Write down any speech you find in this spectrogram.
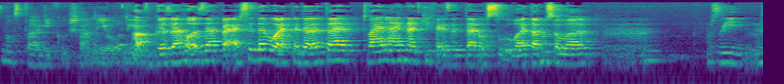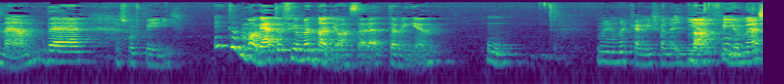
nosztalgikusan jól néz. van köze hozzá, persze, de volt például a Twi- Twilight-nál kifejezetten rosszul voltam, szóval mm, az így nem, de És most mégis. én magát a filmet nagyon szerettem, igen. Hú. Nagyon nekem is van egy ilyen filmes,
